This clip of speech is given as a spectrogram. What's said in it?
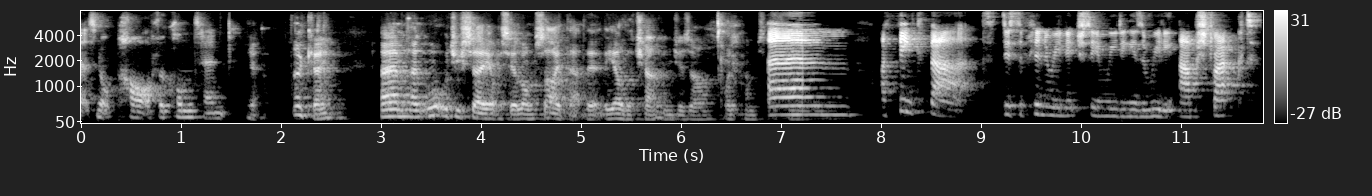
that's not part of the content. Yeah. Okay. Um, and what would you say, obviously, alongside that, the, the other challenges are when it comes to Um, I think that disciplinary literacy and reading is a really abstract,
